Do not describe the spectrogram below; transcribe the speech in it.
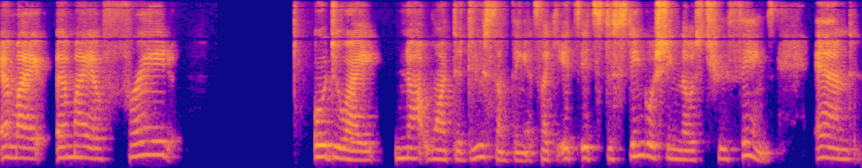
Am I am I afraid or do i not want to do something it's like it's it's distinguishing those two things and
